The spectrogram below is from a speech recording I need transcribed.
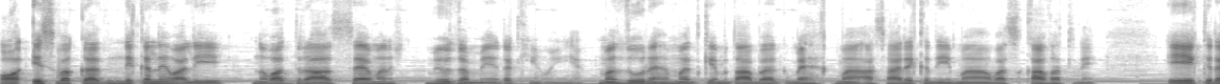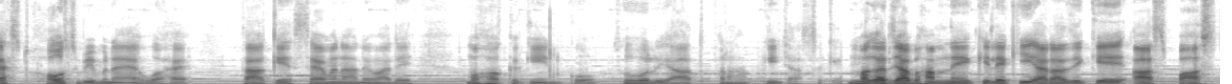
اور اس وقت نکلنے والی نواد راز سیون میوزیم میں رکھی ہوئی ہیں۔ منظور احمد کے مطابق محکمہ آثار قدیمہ و ثقافت نے ایک ریسٹ ہاؤس بھی بنایا ہوا ہے تاکہ سیون آنے والے محققین کو سہولیات فراہم کی جا سکے۔ مگر جب ہم نے قلعے کی اراضی کے آس پاس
